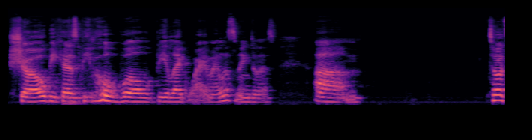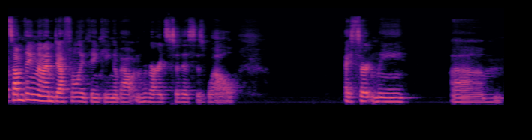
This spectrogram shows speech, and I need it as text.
show because people will be like why am i listening to this um so it's something that i'm definitely thinking about in regards to this as well. I certainly um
